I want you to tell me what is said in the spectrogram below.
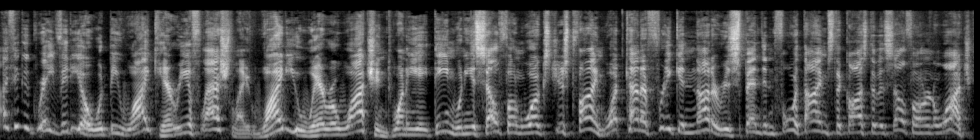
I think a great video would be why carry a flashlight? Why do you wear a watch in 2018 when your cell phone works just fine? What kind of freaking nutter is spending four times the cost of a cell phone on a watch?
